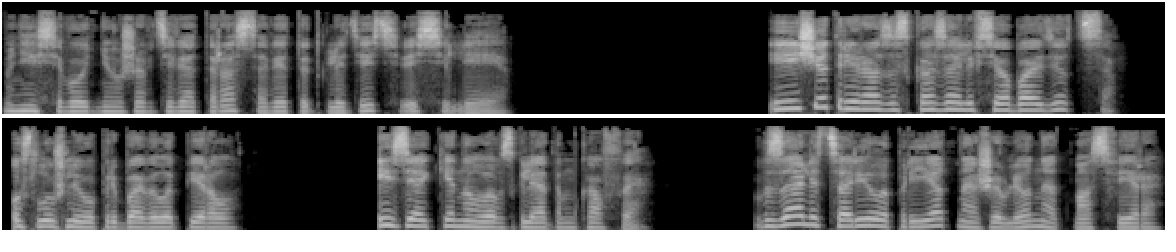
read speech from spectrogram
Мне сегодня уже в девятый раз советуют глядеть веселее. «И еще три раза сказали, все обойдется», — услужливо прибавила Перл. Изи окинула взглядом кафе. В зале царила приятная оживленная атмосфера.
